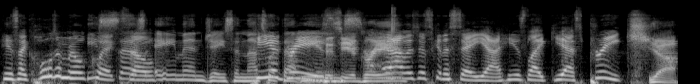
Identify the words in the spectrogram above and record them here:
he's like, hold him real He quick. says so amen, Jason. That's he what agrees. that means. Does he agree? I was just going to say, yeah. He's like, yes, preach. Yeah.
